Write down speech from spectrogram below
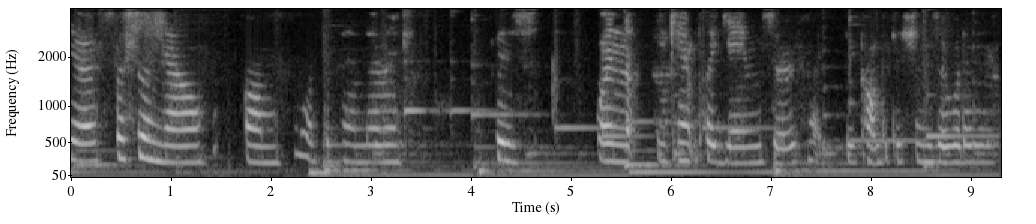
Yeah, especially now um, with the pandemic. Because when you can't play games or like do competitions or whatever,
